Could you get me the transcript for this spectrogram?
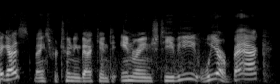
Hey guys, thanks for tuning back into InRange TV. We are back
